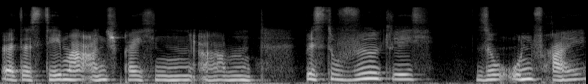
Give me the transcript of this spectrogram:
äh, das Thema ansprechen, ähm, bist du wirklich so unfrei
